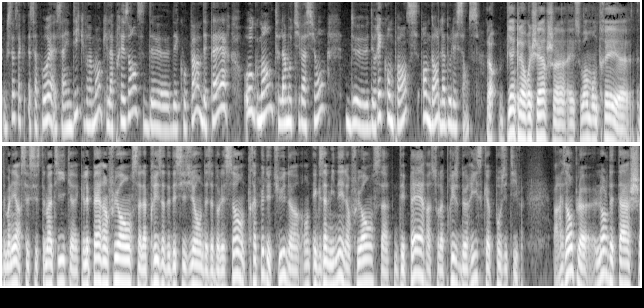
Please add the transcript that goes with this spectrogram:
Donc ça, ça, indique vraiment que la présence de, des copains, des pères, augmente la motivation de, de, récompense pendant l'adolescence. Alors, bien que la recherche ait souvent montré euh, de manière assez systématique que les pères influencent la prise de décision des adolescents, très peu d'études ont examiné l'influence des pères sur la prise de risque positive. Par exemple, lors des tâches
